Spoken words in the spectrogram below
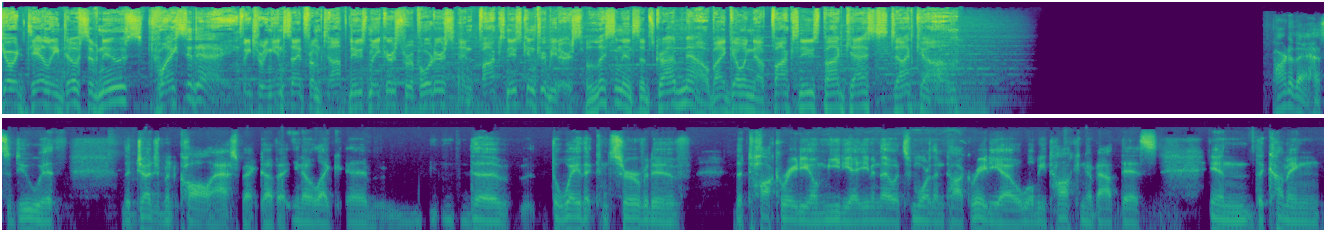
Your daily dose of news twice a day, featuring insight from top newsmakers, reporters, and Fox News contributors. Listen and subscribe now by going to foxnewspodcasts.com. Part of that has to do with the judgment call aspect of it. You know, like uh, the the way that conservative the talk radio media, even though it's more than talk radio, will be talking about this in the coming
